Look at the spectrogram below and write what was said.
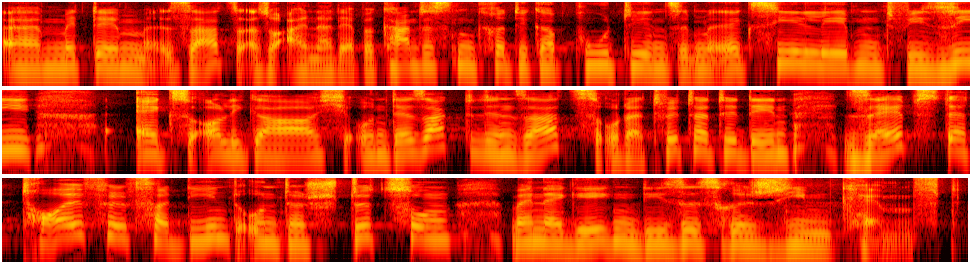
äh, mit dem Satz, also einer der bekanntesten Kritiker Putins, im Exil lebend wie Sie, Ex-Oligarch und der sagte den Satz oder twitterte den, selbst der Teufel verdient Unterstützung, wenn er gegen dieses Regime kämpft.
